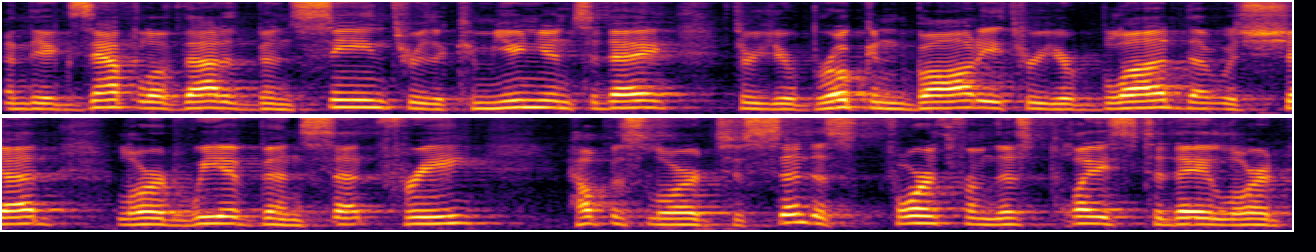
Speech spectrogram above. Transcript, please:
and the example of that has been seen through the communion today, through your broken body, through your blood that was shed. Lord, we have been set free. Help us, Lord, to send us forth from this place today, Lord,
